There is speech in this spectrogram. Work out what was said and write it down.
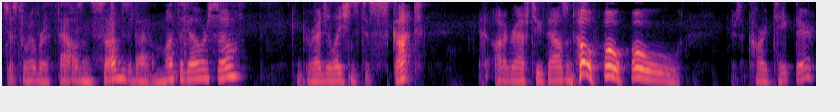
Just went over a thousand subs about a month ago or so. Congratulations to Scott at Autographs 2000. Ho, ho, ho! There's a card tape there.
